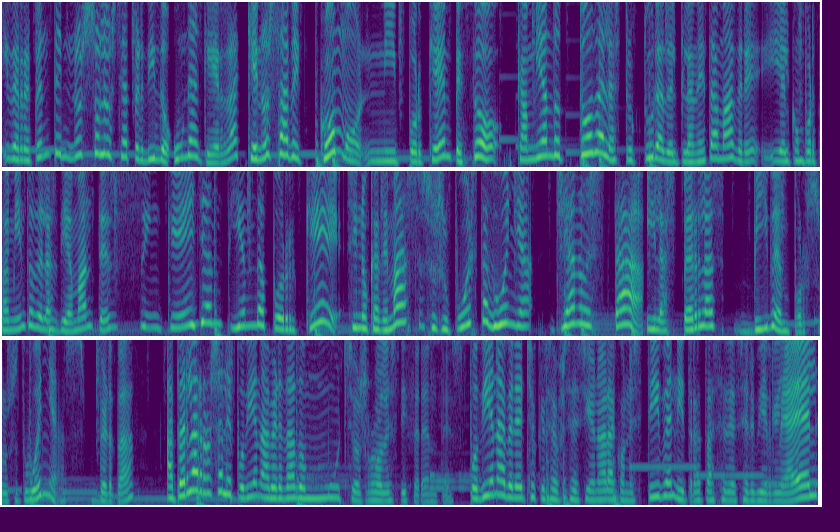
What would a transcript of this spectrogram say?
y de repente no solo se ha perdido una guerra que no sabe cómo ni por qué empezó, cambiando toda la estructura del planeta madre y el comportamiento de las diamantes sin que ella entienda por qué, sino que además su supuesta dueña ya no está y las perlas viven por sus dueñas, ¿verdad? A Perla Rosa le podían haber dado muchos roles diferentes. Podían haber hecho que se obsesionara con Steven y tratase de servirle a él,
